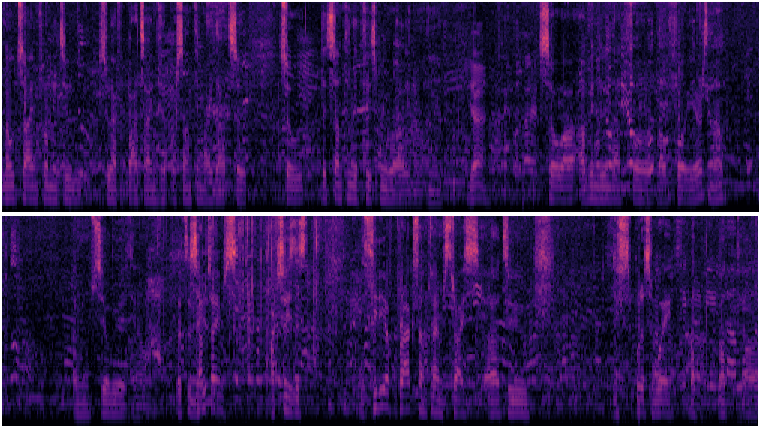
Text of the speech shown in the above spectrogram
no time for me to to have a part-time job or something like that. So so that's something that fits me well, you know. And Yeah, so uh, I've been doing that for about four years now. I'm still do it, you know. That's amazing. Sometimes, actually, this, the city of Prague sometimes tries uh, to just put us away, but but uh,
